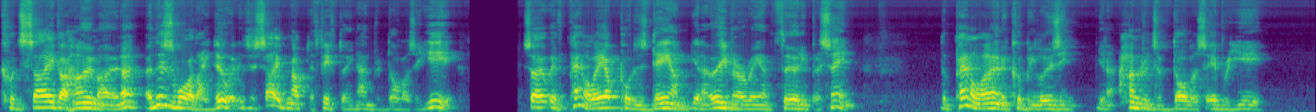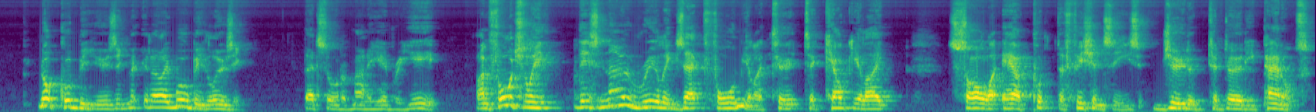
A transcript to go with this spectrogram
could save a homeowner, and this is why they do it, is to save them up to $1,500 a year. So if panel output is down, you know, even around 30%, the panel owner could be losing, you know, hundreds of dollars every year. Not could be using, but, you know, they will be losing that sort of money every year. Unfortunately, there's no real exact formula to, to calculate solar output deficiencies due to, to dirty panels.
